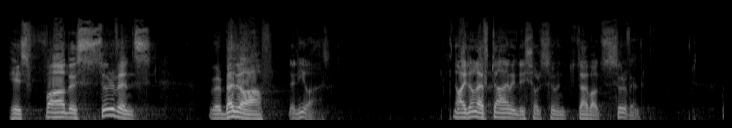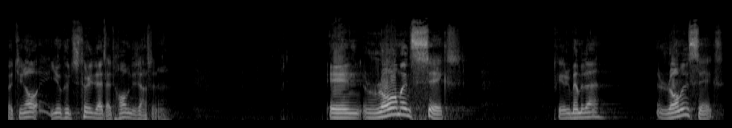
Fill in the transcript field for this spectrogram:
his father's servants were better off than he was. Now, I don't have time in this short sermon to talk about servant, but you know, you could study that at home this afternoon. In Romans 6, can you remember that? In Romans 6,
